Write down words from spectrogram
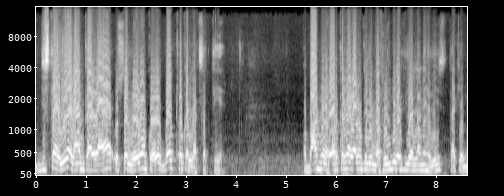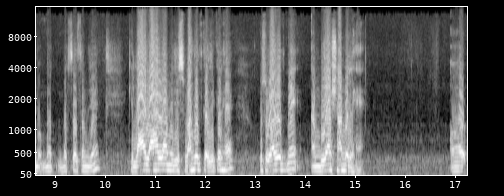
जिस तरह ये ऐलान कर रहा है, उससे लोगों को बहुत ठोकर लग सकती है। और बाद में गौर करने वालों के लिए महफूज भी रख दिया अल्लाह ने हदीस, ताकि मकसद समझें कि ला इलाहा में जिस वाहिदत का ज़िक्र है, उस वाहिदत में अंबिया शामिल हैं। और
